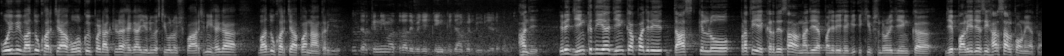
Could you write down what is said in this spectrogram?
ਕੋਈ ਵੀ ਵਾਧੂ ਖਰਚਾ ਹੋਰ ਕੋਈ ਪ੍ਰੋਡਕਟ ਜਿਹੜਾ ਹੈਗਾ ਯੂਨੀਵਰਸਿਟੀ ਵੱਲੋਂ ਸਿਫਾਰਿਸ਼ ਨਹੀਂ ਹੈਗਾ। ਵਾਧੂ ਖਰਚਾ ਆਪਾਂ ਨਾ ਕਰੀਏ। ਸਰ ਕਿੰਨੀ ਮਾਤਰਾ ਦੇ ਵਿੱਚ ਜ਼ਿੰਕ ਜਾਂ ਫਿਰ ਯੂਰੀਆ ਜਿਹੜਾ ਪਾਉਂਦੇ ਹਾਂਜੀ। ਜਿਹੜੀ ਜ਼ਿੰਕ ਦੀ ਹੈ ਜ਼ਿੰਕ ਆਪਾਂ ਜਿਹੜੀ 10 ਕਿਲੋ ਪ੍ਰਤੀ ਏਕੜ ਦੇ ਹਿਸਾਬ ਨਾਲ ਜੇ ਆਪਾਂ ਜਿਹੜੀ ਹੈਗੀ 21% ਵਾਲੀ ਜ਼ਿੰਕ ਜੇ ਪਾਲੀਏ ਜੇ ਅਸੀਂ ਹਰ ਸਾਲ ਪਾਉਣੇ ਆ ਤਾਂ।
